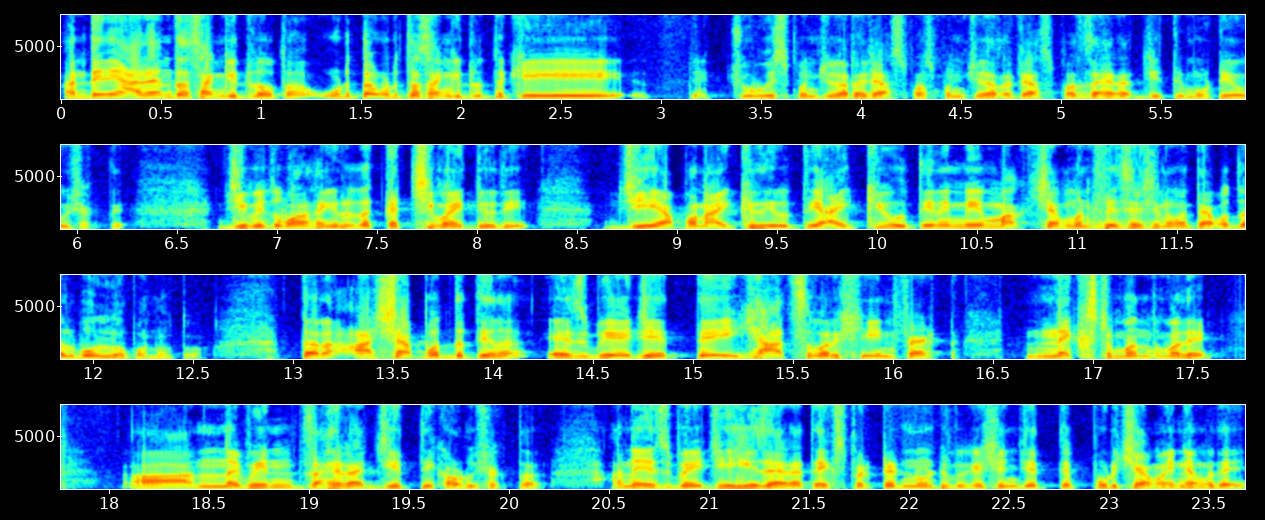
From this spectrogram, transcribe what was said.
आणि त्यांनी आल्यानंतर सांगितलं होतं उडता उडतं सांगितलं होतं की एक चोवीस पंचवीस हजाराच्या आसपास पंचवीस हजाराच्या आसपास जाहिरात जी ती मोठी होऊ शकते. जी मी तुम्हाला सांगितलं होतं कच्ची माहिती होती. जी आपण ऐकली होती ऐकली होती आणि मी मागच्या मंथली सेशनमध्ये त्याबद्दल बोललो पण होतो. तर अशा पद्धतीनं एस बी आय जे ते ह्याच वर्षी इनफॅक्ट नेक्स्ट मंथमध्ये नवीन जाहिरात जी ती काढू शकतं. आणि एस बी आयची ही जाहिरात एक्सपेक्टेड नोटिफिकेशन जे ते पुढच्या महिन्यामध्ये.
